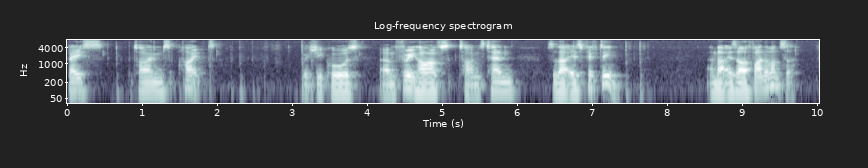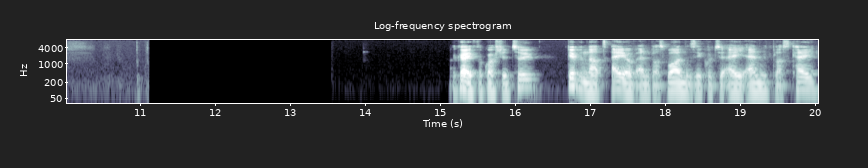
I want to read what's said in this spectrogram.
base times height, which equals um, 3 halves times 10, so that is 15. And that is our final answer. Okay, for question 2, Given that a of n plus 1 is equal to a n plus k,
